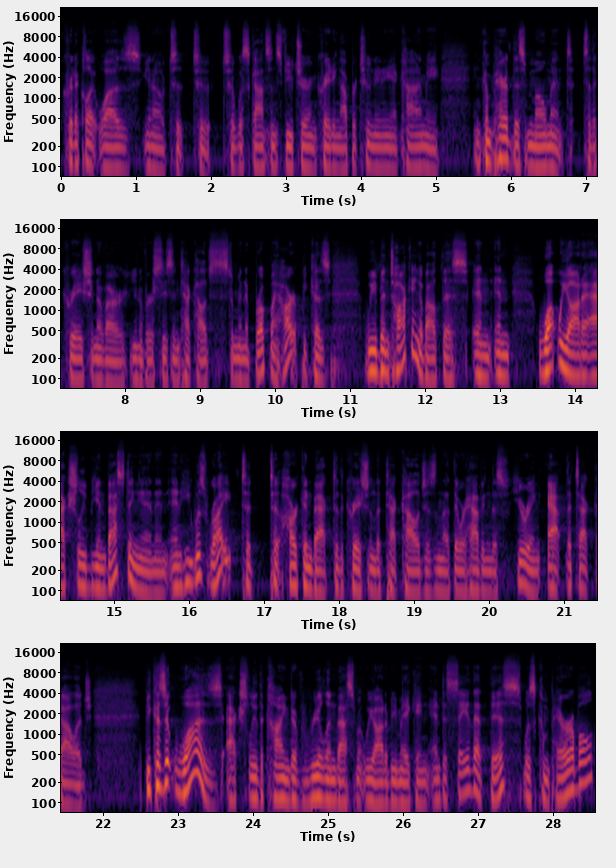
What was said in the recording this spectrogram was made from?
critical it was, you know, to to to Wisconsin's future and creating opportunity and economy, and compared this moment to the creation of our universities and tech college system, and it broke my heart because we've been talking about this and and what we ought to actually be investing in, and and he was right to to harken back to the creation of the tech colleges and that they were having this hearing at the tech college because it was actually the kind of real investment we ought to be making. And to say that this was comparable,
